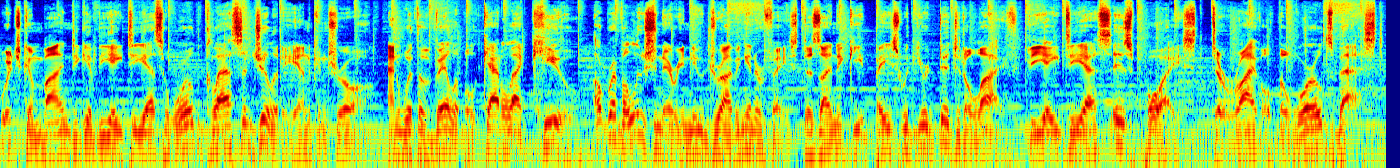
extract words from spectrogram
which combined to give the ATS world-class agility and control. And with available Cadillac CUE, a revolutionary new driving interface designed to keep pace with your digital life, the ATS is poised to rival the world's best.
